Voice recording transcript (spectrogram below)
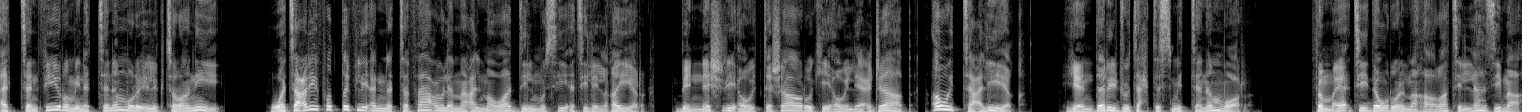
التنفير من التنمر الإلكتروني وتعريف الطفل أن التفاعل مع المواد المسيئة للغير بالنشر أو التشارك أو الإعجاب أو التعليق يندرج تحت اسم التنمر. ثم يأتي دور المهارات اللازمة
